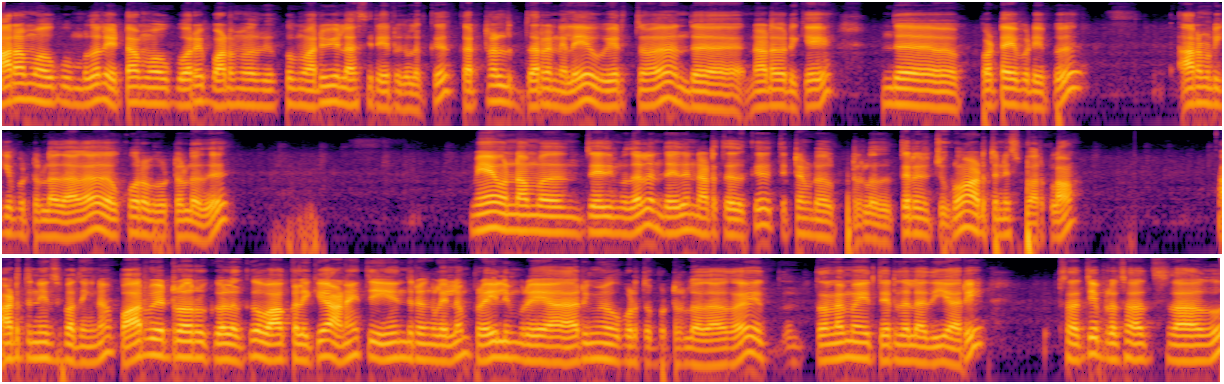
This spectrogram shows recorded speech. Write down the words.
ஆறாம் வகுப்பு முதல் எட்டாம் வகுப்பு வரை பாடம் இருக்கும் அறிவியல் ஆசிரியர்களுக்கு கற்றல் தர நிலையை உயர்த்த இந்த நடவடிக்கை இந்த பட்டய படிப்பு ஆரம்பிக்கப்பட்டுள்ளதாக கூறப்பட்டுள்ளது. மே ஒன்றாம் தேதி முதல் இந்த இது நடத்துறதுக்கு திட்டமிடப்பட்டுள்ளது. தெரிஞ்சுக்கணும் அடுத்த நியூஸ் பார்க்கலாம். அடுத்த நியூஸ் பார்த்தீங்கன்னா, பார்வையற்றோர்களுக்கு வாக்களிக்க அனைத்து இயந்திரங்களிலும் பிரெய்லி முறையை அறிமுகப்படுத்தப்பட்டுள்ளதாக தலைமை தேர்தல் அதிகாரி சத்யபிரசாத் சாஹூ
